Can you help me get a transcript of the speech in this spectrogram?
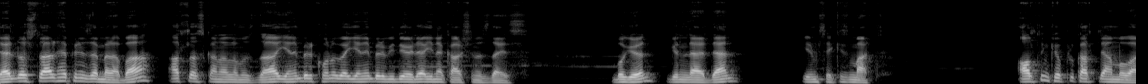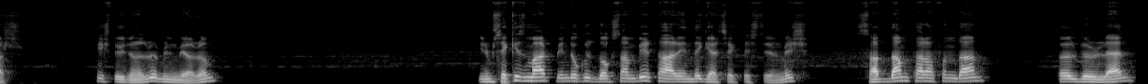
Değerli dostlar hepinize merhaba. Atlas kanalımızda yeni bir konu ve yeni bir video ile yine karşınızdayız. Bugün günlerden 28 Mart. Altın Köprü katliamı var. Hiç duydunuz mu bilmiyorum. 28 Mart 1991 tarihinde gerçekleştirilmiş. Saddam tarafından öldürülen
